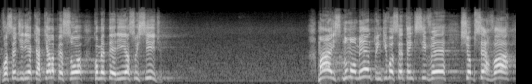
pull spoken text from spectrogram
você diria que aquela pessoa cometeria suicídio. Mas no momento em que você tem que se ver, se observar,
